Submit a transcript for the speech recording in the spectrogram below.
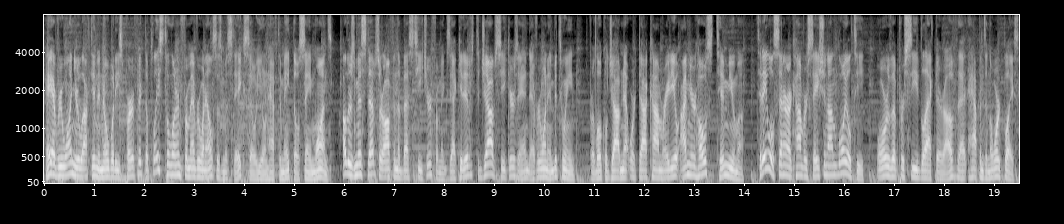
Hey everyone, you're locked into Nobody's Perfect, a place to learn from everyone else's mistakes so you don't have to make those same ones. Others' missteps are often the best teacher, from executives to job seekers and everyone in between. For localjobnetwork.com radio, I'm your host, Tim Yuma. Today we'll center our conversation on loyalty, or the perceived lack thereof, that happens in the workplace.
